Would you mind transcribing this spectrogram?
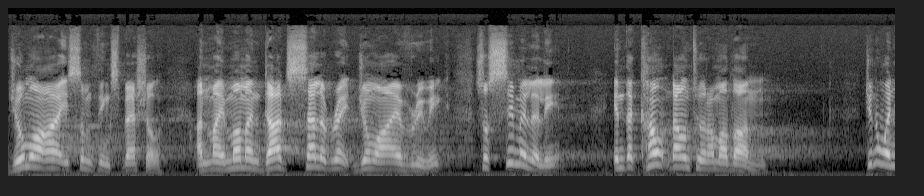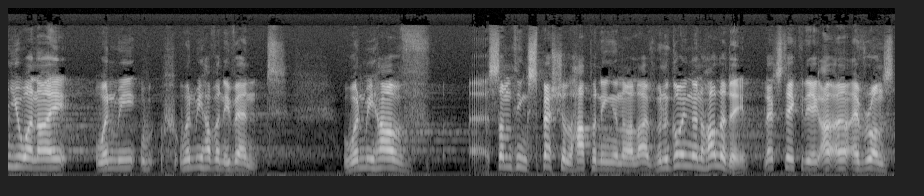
Jumu'ah is something special. And my mom and dad celebrate Jumu'ah every week. So similarly, in the countdown to Ramadan, do you know when you and I, when we, when we have an event, when we have uh, something special happening in our lives. When we're going on holiday, let's take it, uh, uh, everyone's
